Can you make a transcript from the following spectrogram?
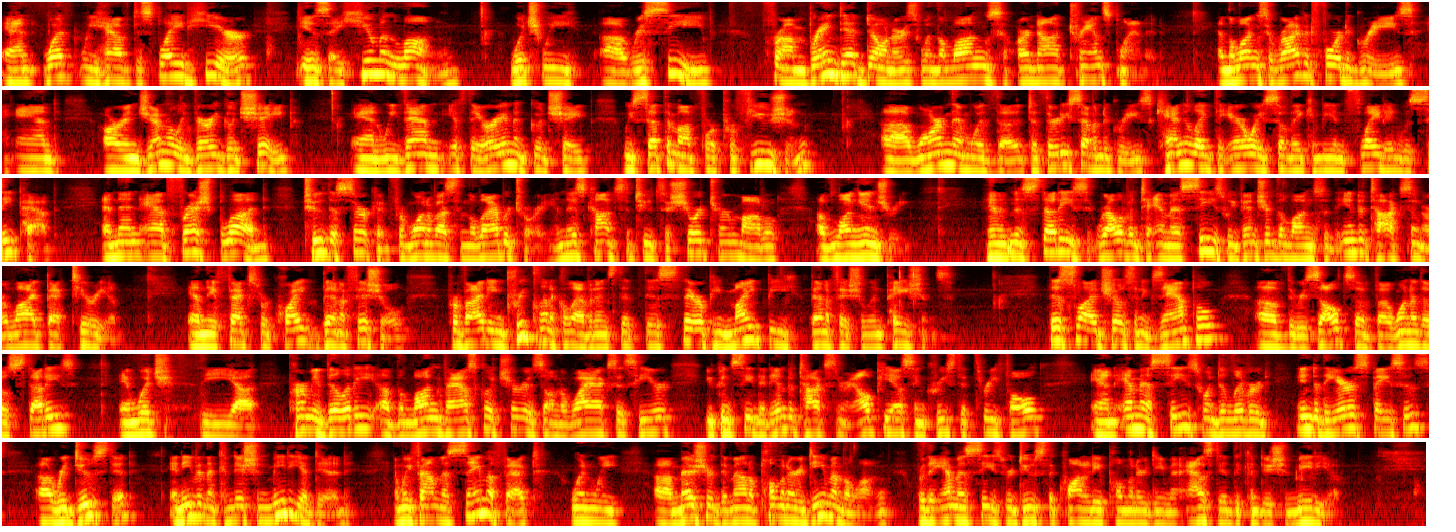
And what we have displayed here is a human lung, which we uh, receive from brain dead donors when the lungs are not transplanted. And the lungs arrive at four degrees and are in generally very good shape. And we then, if they are in a good shape, we set them up for perfusion uh, warm them with uh, to 37 degrees, cannulate the airways so they can be inflated with CPAP, and then add fresh blood to the circuit from one of us in the laboratory. And this constitutes a short term model of lung injury. And in the studies relevant to MSCs, we've injured the lungs with endotoxin or live bacteria. And the effects were quite beneficial, providing preclinical evidence that this therapy might be beneficial in patients. This slide shows an example of the results of uh, one of those studies in which the uh, permeability of the lung vasculature is on the y axis here. You can see that endotoxin or LPS increased at threefold, and MSCs, when delivered into the air spaces, uh, reduced it, and even the conditioned media did. And we found the same effect when we uh, measured the amount of pulmonary edema in the lung, where the MSCs reduced the quantity of pulmonary edema, as did the conditioned media.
